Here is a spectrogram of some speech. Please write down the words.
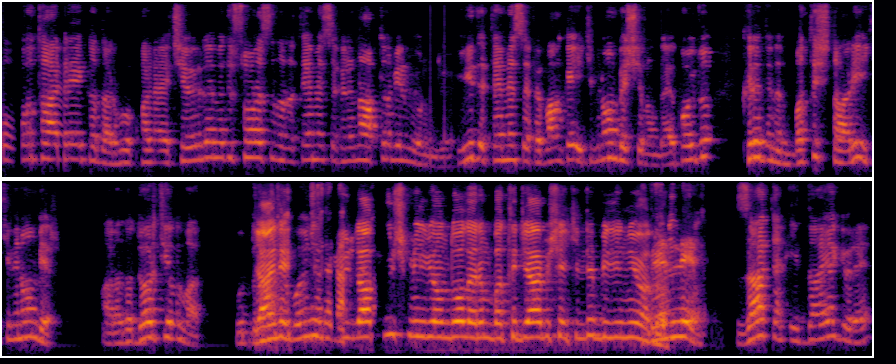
O, o tarihe kadar bu paraya çevrilemedi. Sonrasında da TMSF'nin ne yaptığını bilmiyorum diyor. İyi de TMSF bankaya 2015 yılında el koydu. Kredinin batış tarihi 2011. Arada 4 yıl var. Bu 4 Yani yıl boyunca neden? 160 milyon doların batacağı bir şekilde biliniyordu. Belli. Zaten iddiaya göre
